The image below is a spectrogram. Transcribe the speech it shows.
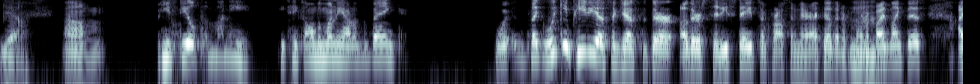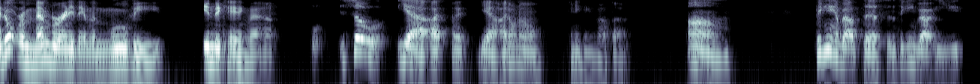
yeah. Um, he steals the money. He takes all the money out of the bank. Like Wikipedia suggests that there are other city states across America that are Mm. fortified like this. I don't remember anything in the movie indicating that. So, yeah, I, I yeah, I don't know anything about that. Um thinking about this and thinking about you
